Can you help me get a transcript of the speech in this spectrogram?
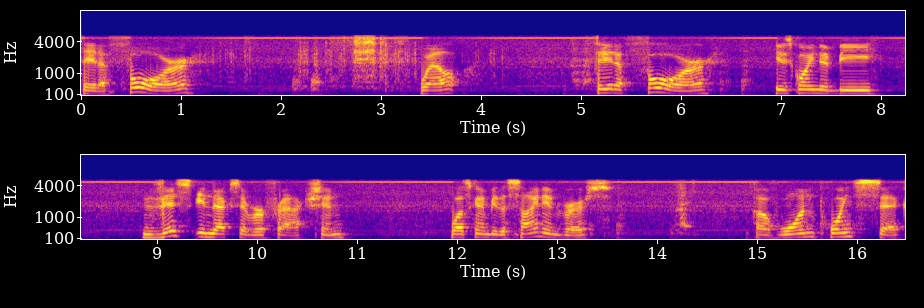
Theta 4, well, theta 4 is going to be this index of refraction, well it's going to be the sine inverse of 1.6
